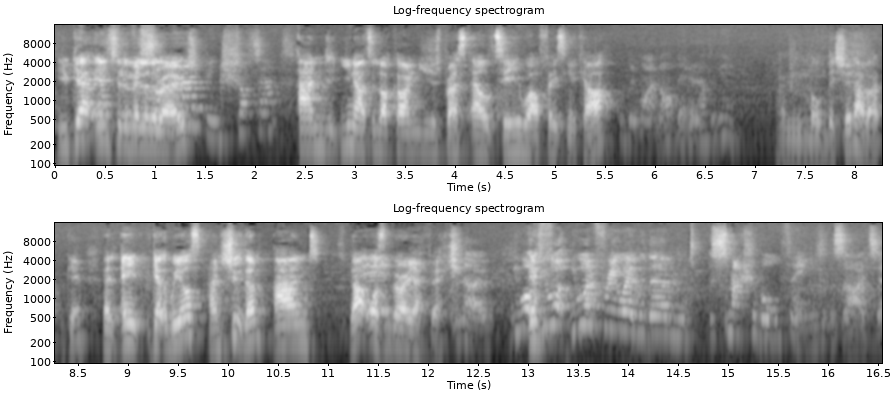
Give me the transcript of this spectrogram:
you get into the middle of the road. Being shot at. And you know how to lock on, you just press LT while facing a car. Well, they might not. They don't have the Um, well, they should have that game. Then aim, get the wheels and shoot them, and that wasn't very epic. No. You want If- you want you want a freeway with um smashable things at the side, so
